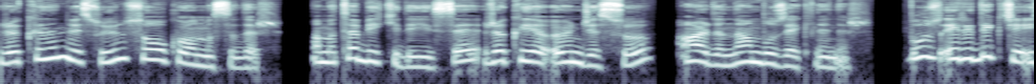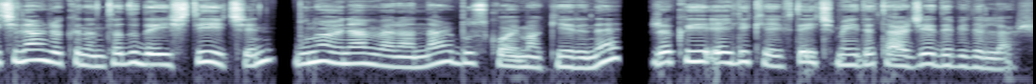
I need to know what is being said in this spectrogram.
rakının ve suyun soğuk olmasıdır. Ama tabii ki değilse rakıya önce su, ardından buz eklenir. Buz eridikçe içilen rakının tadı değiştiği için buna önem verenler buz koymak yerine rakıyı ehli keyifte içmeyi de tercih edebilirler.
